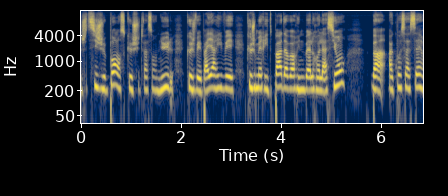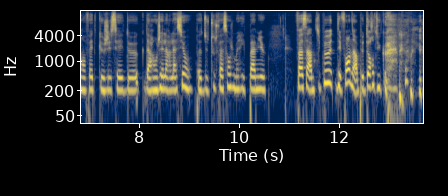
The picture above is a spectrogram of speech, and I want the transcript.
si je pense que je suis de façon nulle, que je vais pas y arriver, que je mérite pas d'avoir une belle relation, ben à quoi ça sert en fait que j'essaie de d'arranger la relation? Parce que de toute façon, je mérite pas mieux. Enfin, c'est un petit peu, des fois, on est un peu tordu quand même.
